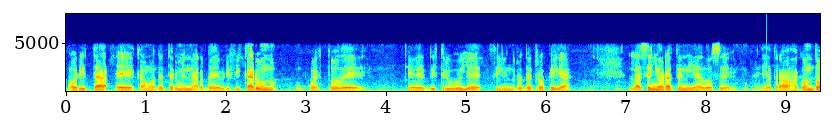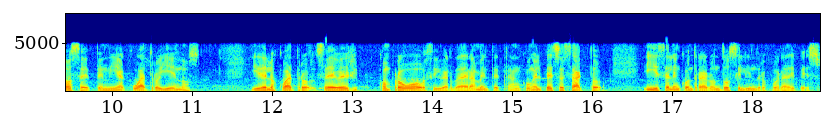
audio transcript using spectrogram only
Ahorita eh, acabamos de terminar de verificar uno, un puesto de que distribuye cilindros de Tropigas. La señora tenía 12, ella trabaja con 12, tenía cuatro llenos y de los cuatro se comprobó si verdaderamente están con el peso exacto y se le encontraron dos cilindros fuera de peso.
